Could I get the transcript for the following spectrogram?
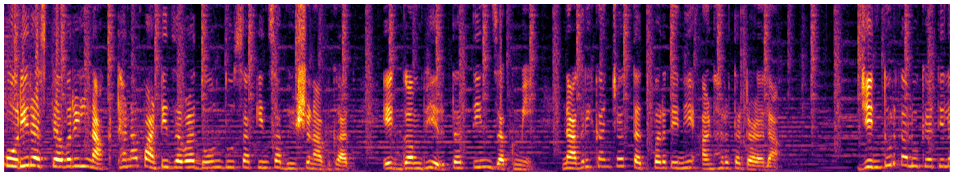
बोरी रस्त्यावरील नागठाणा पाटीजवळ दोन दुचाकींचा भीषण अपघात. एक गंभीर तर तीन जखमी. नागरिकांच्या तत्परतेने अनर्थ टळला. जिंतूर तालुक्यातील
